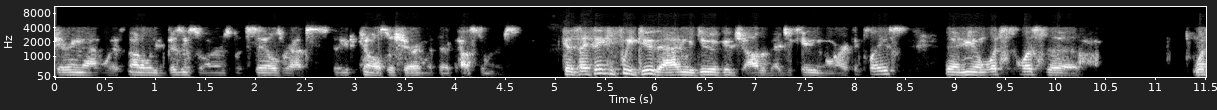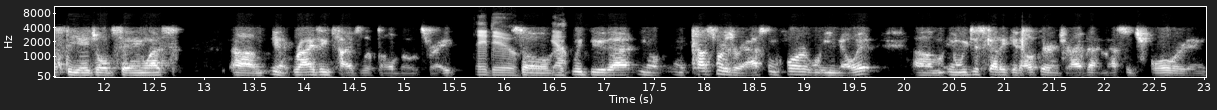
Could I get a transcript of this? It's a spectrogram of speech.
sharing that with not only business owners but sales reps. They can also share it with their customers. Because I think if we do that and we do a good job of educating the marketplace, then you know what's what's the what's the age old saying, Wes? um, you know, rising tides lift all boats, right? They do. So yep. if we do that, you know, customers are asking for it, we know it, um, and we just got to get out there and drive that message forward. And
